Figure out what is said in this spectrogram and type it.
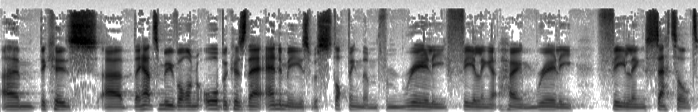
um, because uh, they had to move on or because their enemies were stopping them from really feeling at home, really feeling settled.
